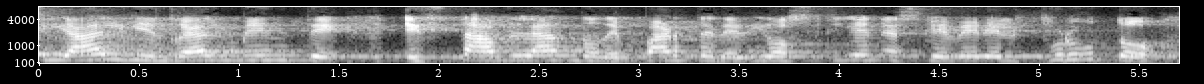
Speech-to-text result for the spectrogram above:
si alguien realmente está hablando de parte de Dios? Tienes que ver el fruto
